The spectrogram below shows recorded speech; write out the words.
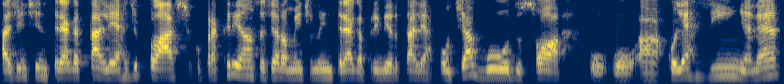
a gente entrega talher de plástico para a criança, geralmente não entrega primeiro talher pontiagudo, só o, a colherzinha, né?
